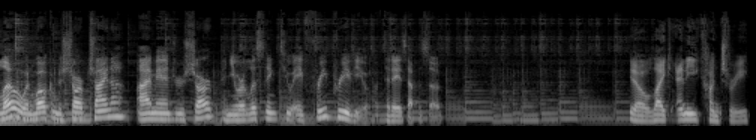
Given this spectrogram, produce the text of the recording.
Hello and welcome to Sharp China. I'm Andrew Sharp, and you are listening to a free preview of today's episode. You know, like any country,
